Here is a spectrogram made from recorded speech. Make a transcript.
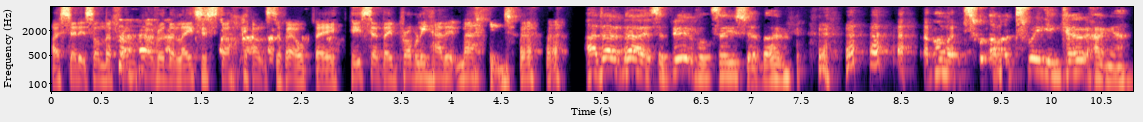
I said it's on the front cover of the latest Star Council LP. He said they probably had it made. I don't know. It's a beautiful T-shirt, though. I'm a, tw- I'm a twiggy coat hanger.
